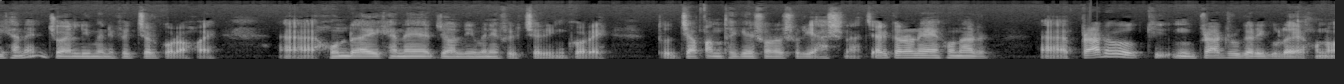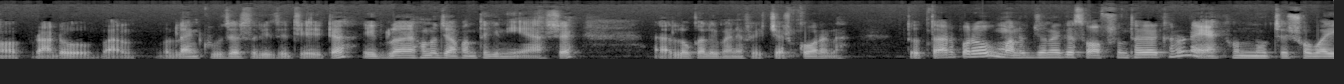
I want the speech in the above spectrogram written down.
এখানে জয়েন্টলি ম্যানুফ্যাকচার করা হয়। হোন্ডা এখানে জয়েন্টলি ম্যানুফ্যাকচারিং করে। তো জাপান থেকে সরাসরি আসে না। যার কারণে এখন আর প্রাডো প্রাডোর গাড়িগুলো এখনও প্রাডো বা ল্যান্ড ক্রুজার সিরিজের যে এটা, এগুলো এখনও জাপান থেকে নিয়ে আসে লোকালি ম্যানুফ্যাকচার করে না। তো তারপরেও মানুষজনের কাছে অপশন থাকার কারণে এখন হচ্ছে সবাই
